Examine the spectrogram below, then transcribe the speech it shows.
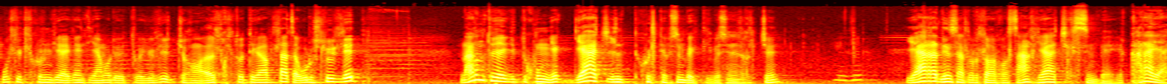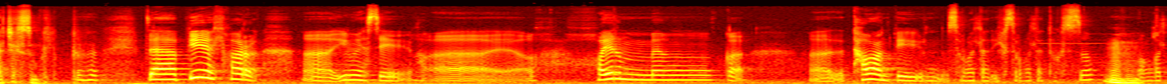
үйл хөдлөх хөрөнгийн агент ямар байдгаа ерөнхийд жоохон ойлголтуудыг авлаа. За үргэлжлүүлээд наран туяа гэдэг хүн яг яаж энд хөл тавьсан бэ гэдгийг би сонирхолж байна. Яагаад энэ салбар руу орохоос анх яаж гисэн бэ? Гараа яаж гисэн бэл? За би болохоор юу яасан 2005 онд би ер нь сургуулаад их сургуулаа төгссөн. Монголд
